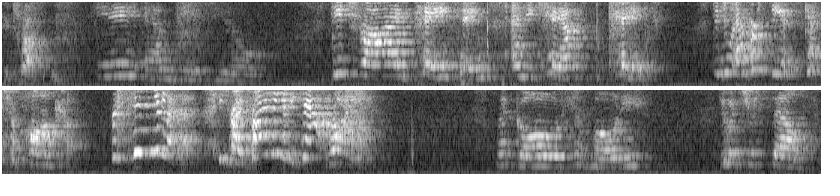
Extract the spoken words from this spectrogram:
He trusts me. He envies you. He tried painting and he can't paint. Did you ever see a sketch of Honka? Ridiculous! He tried writing and he can't write. Let go of him, Modi. Do it yourself.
